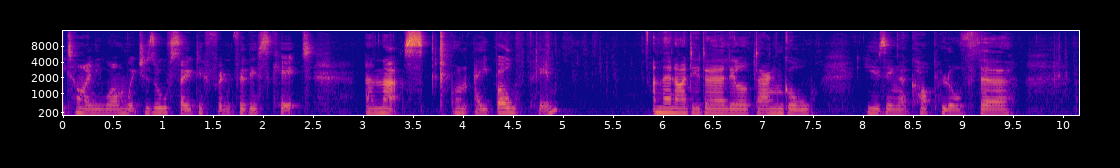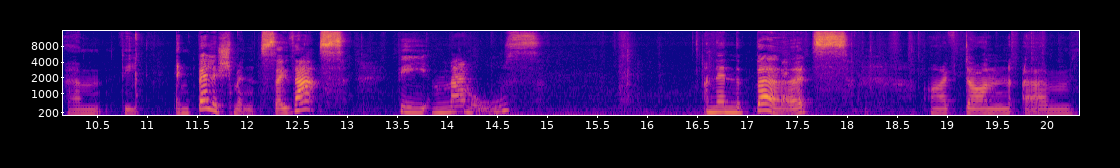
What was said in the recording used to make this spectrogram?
tiny one, which is also different for this kit. And that's on a bulb pin. And then I did a little dangle using a couple of the, um, the embellishments. So that's the mammals. And then the birds, I've done um,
